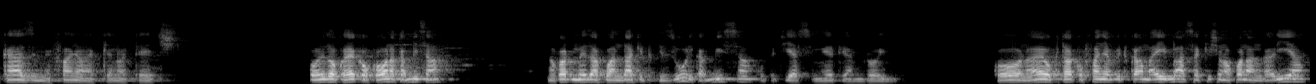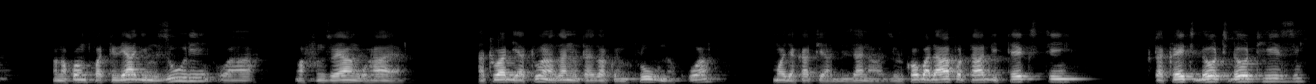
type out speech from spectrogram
kazi imefanywa na Kenotech. Unaweza ukaweka ukaona kabisa nakuwa tumeweza kuandaa kitu kizuri kabisa kupitia simu yetu ya Android. Kwa hiyo na wewe ukitaka kufanya vitu kama hii, basi hakikisha unakuwa unaangalia na unakuwa mfuatiliaji mzuri wa mafunzo yangu haya. Hatua hadi hatua, nadhani utaweza kuimprove na kuwa moja kati ya designer wazuri. Kwa hiyo baada hapo tutaadi text, tuta create dot dot hizi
